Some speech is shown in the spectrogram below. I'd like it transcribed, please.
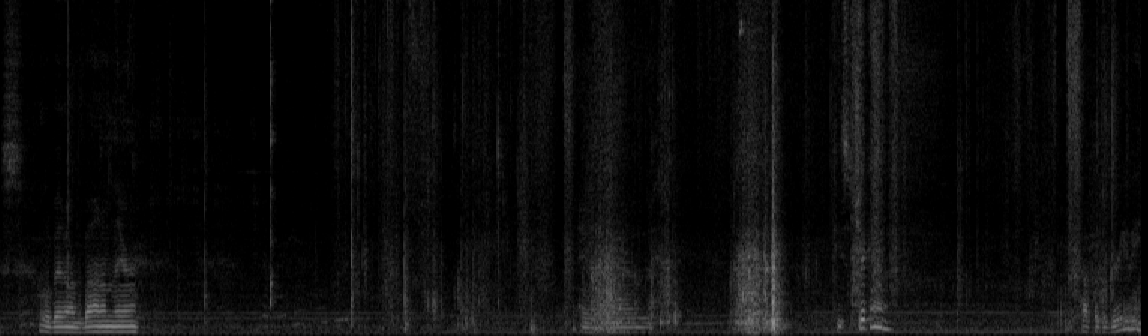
Just a little bit on the bottom there. And piece of chicken. Top of the gravy.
